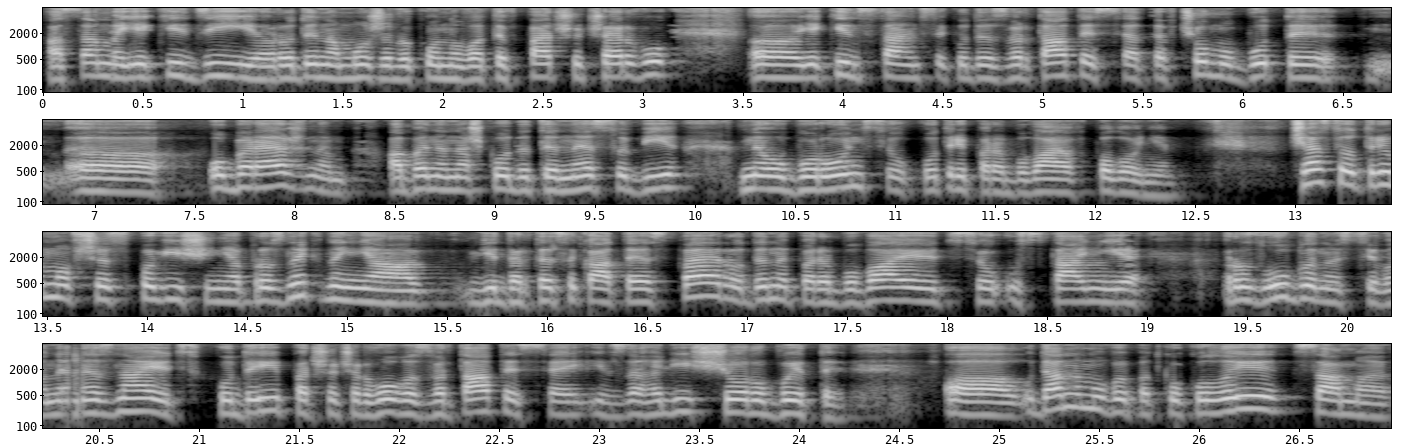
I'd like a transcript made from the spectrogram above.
А саме які дії родина може виконувати в першу чергу, е, які інстанції куди звертатися, та в чому бути е, обережним, аби не нашкодити не собі, не оборонцю, котрий перебуває в полоні. Часто отримавши сповіщення про зникнення від РТЦК та СП, родини перебувають у стані розгубленості. Вони не знають, куди першочергово звертатися і взагалі що робити. У даному випадку, коли саме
